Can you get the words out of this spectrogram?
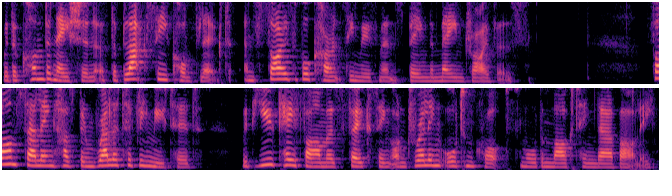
with a combination of the Black Sea conflict and sizable currency movements being the main drivers. Farm selling has been relatively muted, with UK farmers focusing on drilling autumn crops more than marketing their barley.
